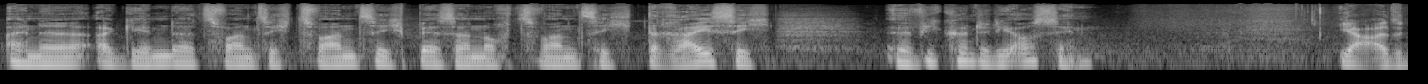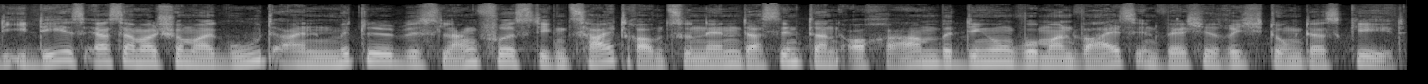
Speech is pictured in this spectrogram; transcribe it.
eine Agenda 2020, besser noch 2030. Äh, wie könnte die aussehen? Ja, also die Idee ist erst einmal schon mal gut, einen mittel- bis langfristigen Zeitraum zu nennen. Das sind dann auch Rahmenbedingungen, wo man weiß, in welche Richtung das geht.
